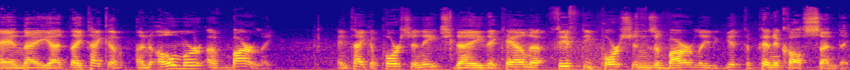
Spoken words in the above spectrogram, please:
And they, uh, they take a, an omer of barley and take a portion each day. They count up 50 portions of barley to get to Pentecost Sunday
